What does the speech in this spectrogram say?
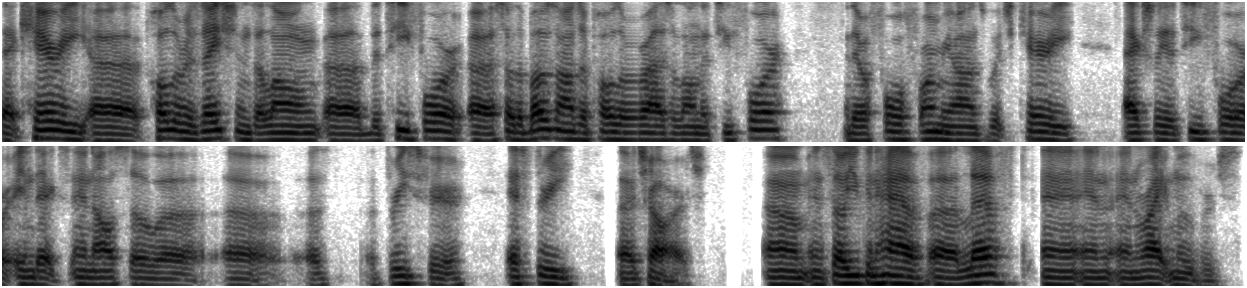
that carry uh, polarizations along uh, the T4. so the bosons are polarized along the T4, and there are four fermions which carry actually a T4 index and also a, a, a three sphere S3 charge. Um, and so you can have uh, left and, and, and, right movers.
